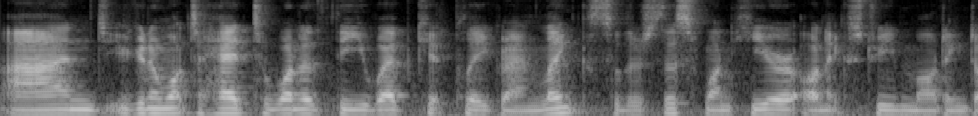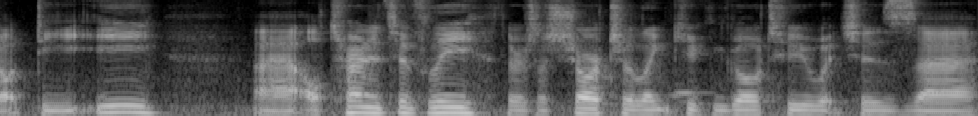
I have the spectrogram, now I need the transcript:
and you're going to want to head to one of the WebKit Playground links. So there's this one here on extrememodding.de. Uh, alternatively, there's a shorter link you can go to which is uh,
